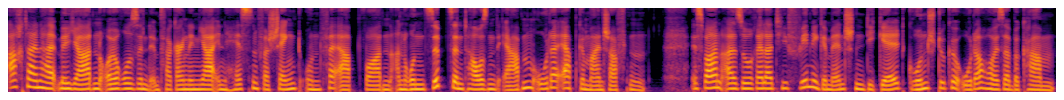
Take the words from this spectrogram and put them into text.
8,5 Milliarden Euro sind im vergangenen Jahr in Hessen verschenkt und vererbt worden an rund 17.000 Erben oder Erbgemeinschaften. Es waren also relativ wenige Menschen, die Geld, Grundstücke oder Häuser bekamen.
